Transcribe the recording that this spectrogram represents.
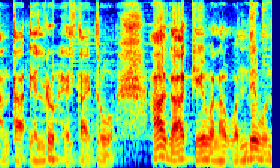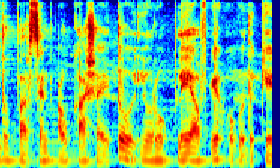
ಅಂತ ಎಲ್ಲರೂ ಹೇಳ್ತಾ ಇದ್ರು. ಆಗ ಕೇವಲ ಒಂದೇ ಒಂದು ಪರ್ಸೆಂಟ್ ಅವಕಾಶ ಇತ್ತು ಇವರು ಪ್ಲೇ ಆಫ್ಗೆ ಹೋಗೋದಕ್ಕೆ.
